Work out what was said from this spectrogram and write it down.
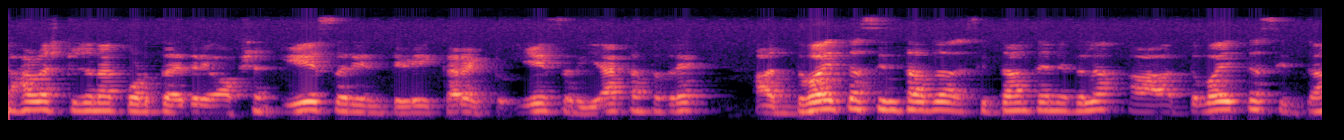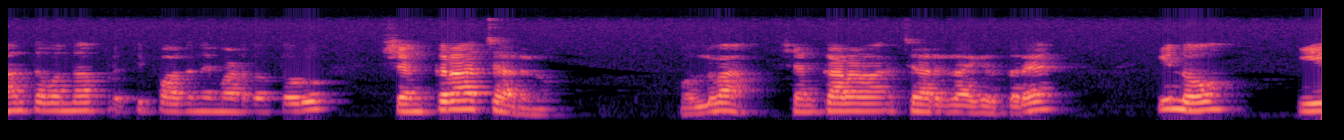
ಬಹಳಷ್ಟು ಜನ ಕೊಡ್ತಾ ಇದ್ರಿ ಆಪ್ಷನ್ ಎ ಸರಿ ಅಂತೇಳಿ ಕರೆಕ್ಟ್ ಎ ಸರಿ. ಯಾಕಂತಂದ್ರೆ, ಅದ್ವೈತ ಸಿದ್ಧಾಂತ ಸಿದ್ಧಾಂತ ಏನಿದೆಲ್ಲ ಆ ಅದ್ವೈತ ಸಿದ್ಧಾಂತವನ್ನ ಪ್ರತಿಪಾದನೆ ಮಾಡಿದಂಥವ್ರು ಶಂಕರಾಚಾರ್ಯರು. ಅಲ್ವಾ? ಶಂಕರಾಚಾರ್ಯರಾಗಿರ್ತಾರೆ. ಇನ್ನು ಈ,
